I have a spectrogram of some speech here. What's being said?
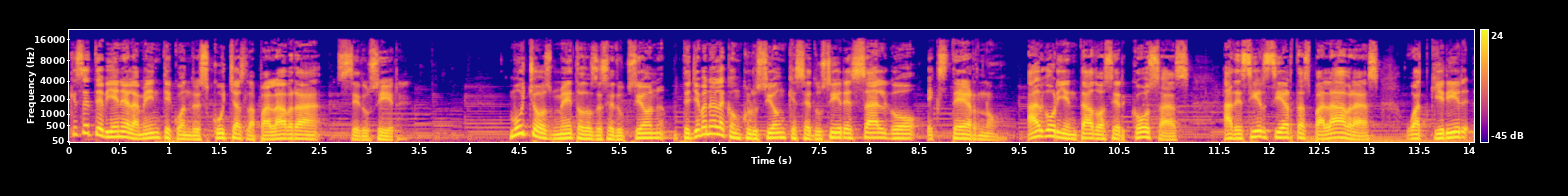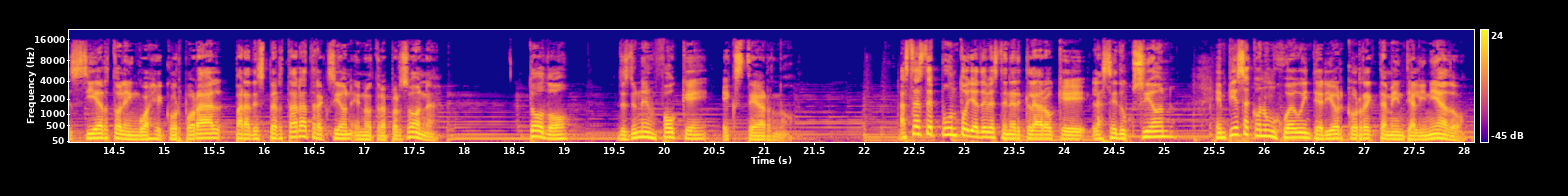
¿Qué se te viene a la mente cuando escuchas la palabra seducir? Muchos métodos de seducción te llevan a la conclusión que seducir es algo externo, algo orientado a hacer cosas, a decir ciertas palabras o adquirir cierto lenguaje corporal para despertar atracción en otra persona. Todo desde un enfoque externo. Hasta este punto ya debes tener claro que la seducción empieza con un juego interior correctamente alineado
